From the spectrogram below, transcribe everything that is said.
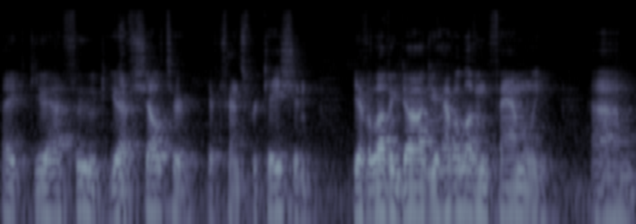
Like you have food, you have shelter, you have transportation, you have a loving dog, you have a loving family." Um,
